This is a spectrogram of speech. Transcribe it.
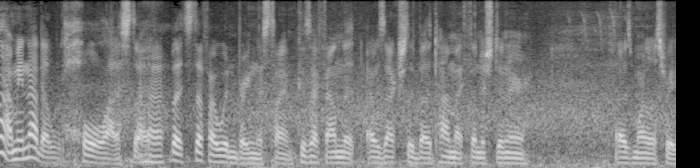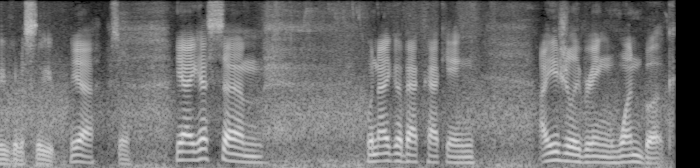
No, I mean not a whole lot of stuff, Uh-huh. but stuff I wouldn't bring this time because I found that I was actually by the time I finished dinner, I was more or less ready to go to sleep. Yeah. So Yeah, I guess um, when I go backpacking, I usually bring one book,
